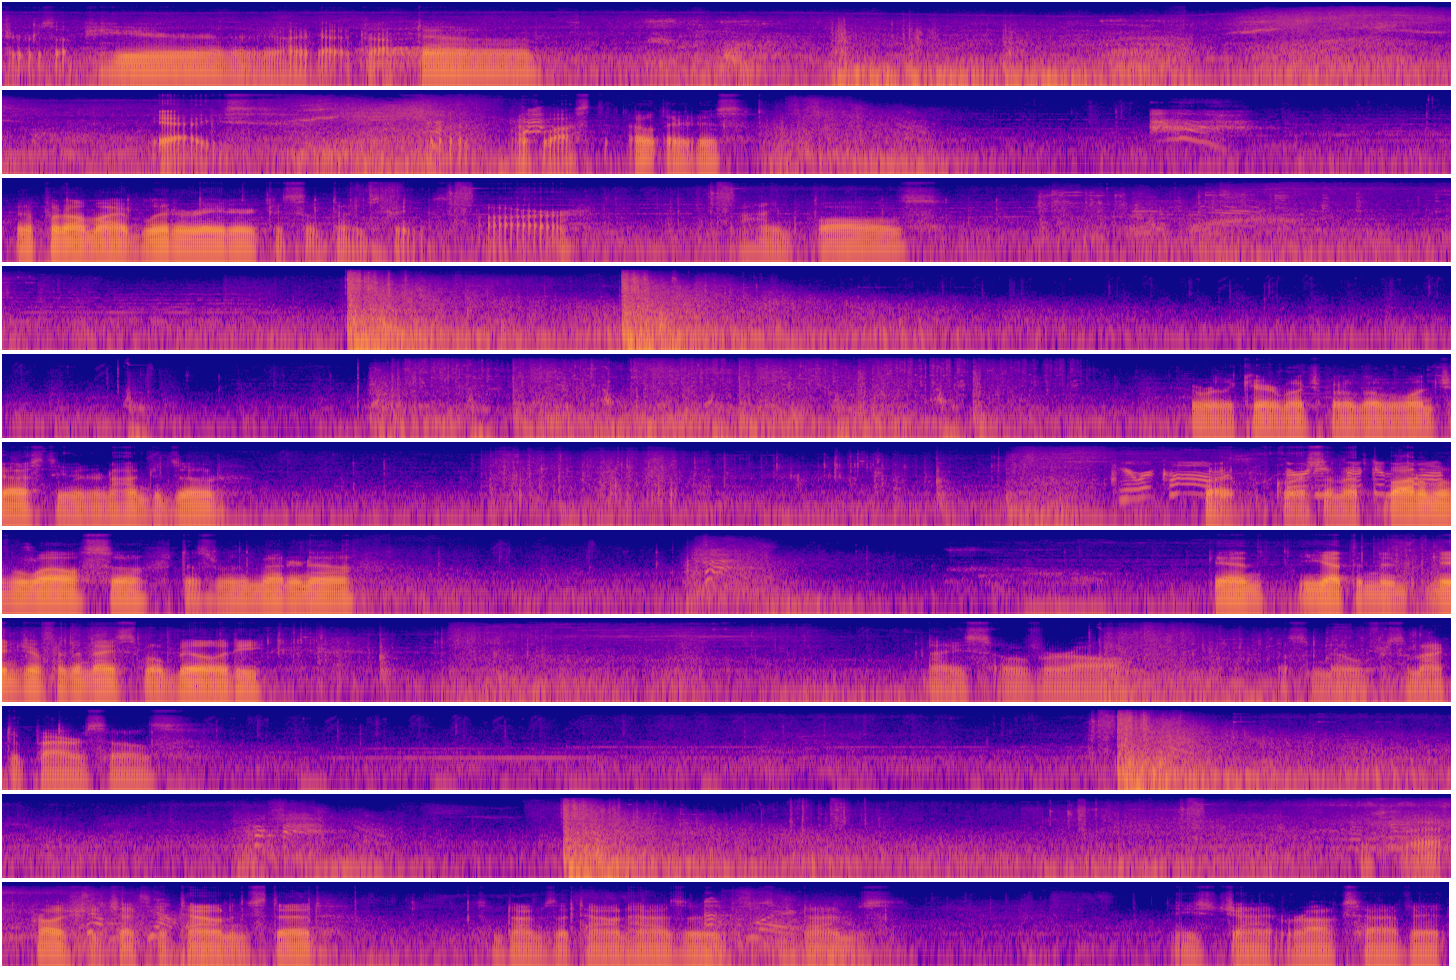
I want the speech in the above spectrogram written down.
Sure it's up here, and then I gotta drop down. Yeah, he's. I've lost it. Oh, there it is. Gonna put on my obliterator because sometimes things are behind walls. Don't really care much about a level 1 chest, even in a 100 zone. Here it comes. But of course I'm at the bottom left. of a well, so it doesn't really matter now. Again, you got the nin- ninja for the nice mobility. nice overall. Got some known for some active power cells. Probably should check the town instead. Sometimes the town has it, sometimes these giant rocks have it.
